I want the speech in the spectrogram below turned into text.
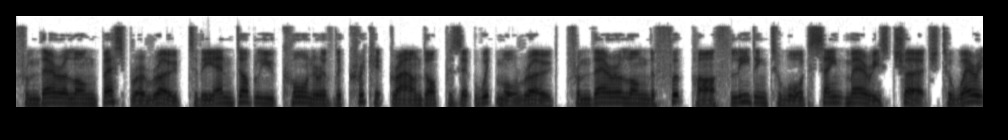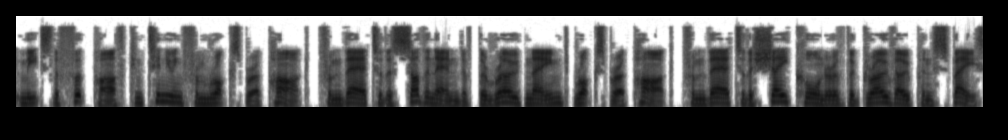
from there along Bessborough Road to the NW corner of the cricket ground opposite Whitmore Road, from there along the foot footpath leading toward St Mary's Church to where it meets the footpath continuing from Roxborough Park, from there to the southern end of the road named Roxborough Park, from there to the Shea corner of the Grove open space,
